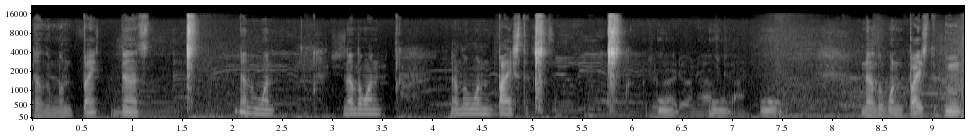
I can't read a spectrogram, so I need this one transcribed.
Another one bites the dust. Another one. Another one. Another one bites the. Ooh, ooh, ooh. Another one bites the. Mm.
